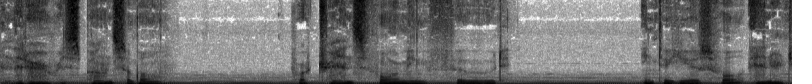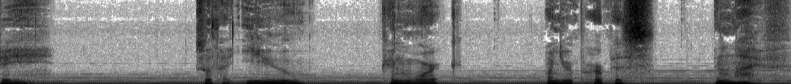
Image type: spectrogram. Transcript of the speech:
and that are responsible for transforming food into useful energy so that you can work on your purpose in life.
